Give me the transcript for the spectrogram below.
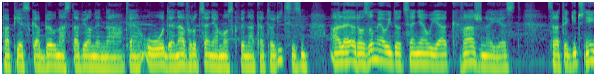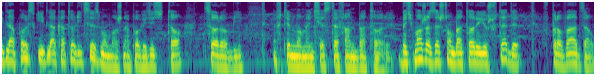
papieska był nastawiony na tę ułudę nawrócenia Moskwy na katolicyzm, ale rozumiał i doceniał, jak ważne jest strategicznie i dla Polski, i dla katolicyzmu, można powiedzieć, to, co robi w tym momencie Stefan Batory. Być może zresztą Batory już wtedy wprowadzał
